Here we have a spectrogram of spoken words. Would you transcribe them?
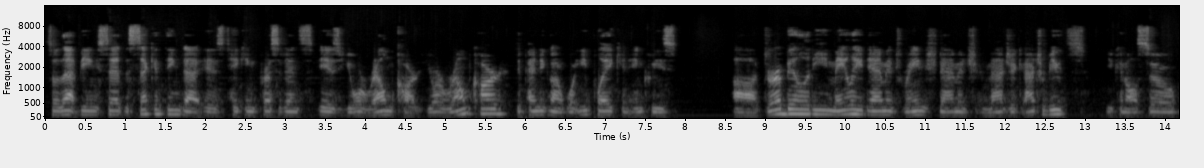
So that being said, the second thing that is taking precedence is your realm card. Your realm card, depending on what you play, can increase uh, durability, melee damage, range damage, and magic attributes. You can also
